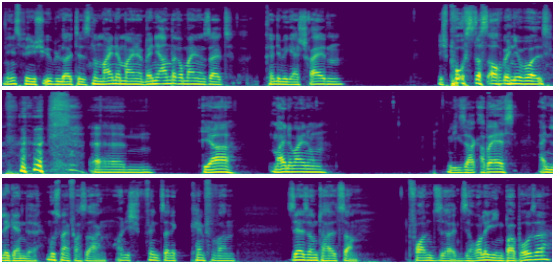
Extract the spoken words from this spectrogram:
Nehmt es mir nicht übel, Leute. Das ist nur meine Meinung. Wenn ihr anderer Meinung seid, könnt ihr mir gerne schreiben. Ich poste das auch, wenn ihr wollt. ähm, ja, meine Meinung. Wie gesagt, aber er ist eine Legende, muss man einfach sagen. Und ich finde, seine Kämpfe waren sehr, sehr unterhaltsam. Vor allem diese, diese Rolle gegen Barbosa,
